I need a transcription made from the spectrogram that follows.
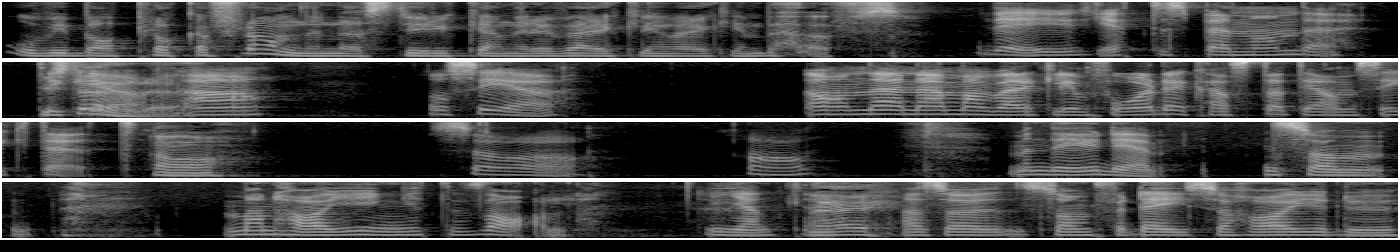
och vi bara plockar fram den där styrkan när det verkligen, verkligen behövs. Det är ju jättespännande. Visst är jag. det? Ja. Och se. Ja, när, när man verkligen får det kastat i ansiktet. Ja, Så, ja. Men det är ju det som... Man har ju inget val egentligen. Nej. Alltså, som för dig så har ju du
